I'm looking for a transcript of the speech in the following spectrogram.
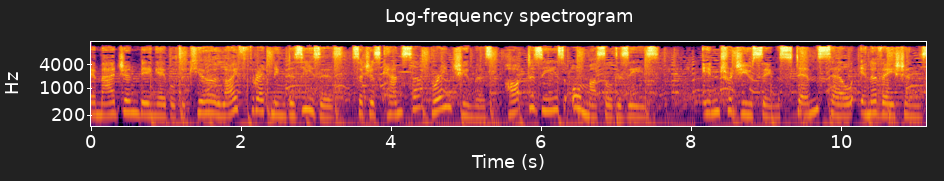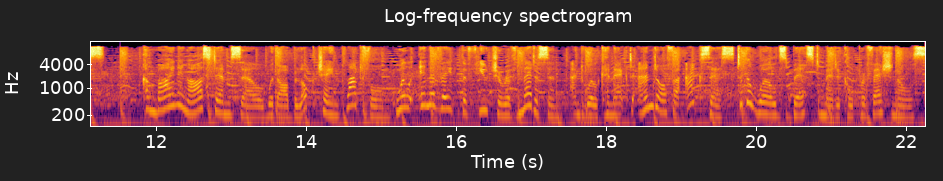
Imagine being able to cure life-threatening diseases such as cancer, brain tumors, heart disease or muscle disease. Introducing Stem Cell Innovations. Combining our stem cell with our blockchain platform will innovate the future of medicine and will connect and offer access to the world's best medical professionals.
